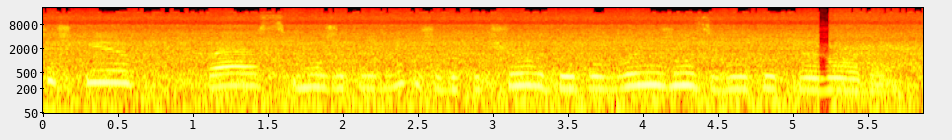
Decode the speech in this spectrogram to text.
трошечки без музики звуку, щоб ви почули дивовижні звуки природи.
